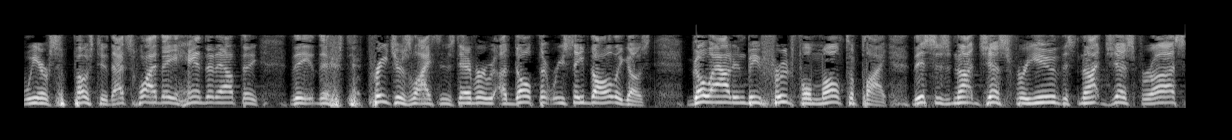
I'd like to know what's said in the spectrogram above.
We are supposed to. That's why they handed out the, the, the preacher's license to every adult that received the Holy Ghost. Go out and be fruitful, multiply. This is not just for you. This is not just for us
